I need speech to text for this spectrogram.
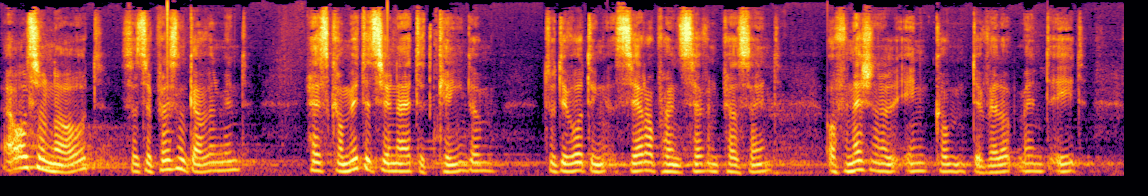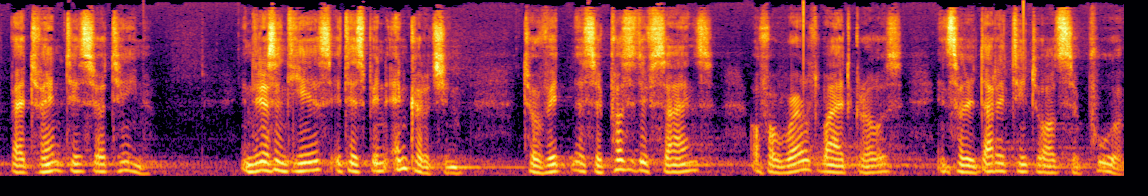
I also note that the present government has committed the United Kingdom to devoting 0.7% of national income development aid by 2013. In recent years, it has been encouraging to witness the positive signs of a worldwide growth in solidarity towards the poor.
